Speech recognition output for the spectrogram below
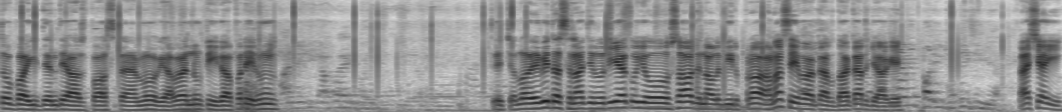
ਤੋਂ 22 ਦਿਨ ਦੇ ਆਸ-ਪਾਸ ਟਾਈਮ ਹੋ ਗਿਆ ਵਾ ਇਹਨੂੰ ਟੀਕਾ ਭਰੇ ਨੂੰ। ਤੇ ਚਲੋ ਇਹ ਵੀ ਦੱਸਣਾ ਜ਼ਰੂਰੀ ਆ, ਕੋਈ ਉਸ ਹਿਸਾਬ ਦੇ ਨਾਲ ਵੀਰ ਭਰਾ ਹਨਾ ਸੇਵਾ ਕਰਦਾ ਘਰ ਜਾ ਕੇ। ਅੱਛਾ ਜੀ।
